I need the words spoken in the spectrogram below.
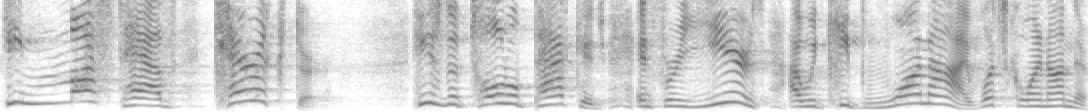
He must have character. He's the total package. And for years, I would keep one eye. What's going on there?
